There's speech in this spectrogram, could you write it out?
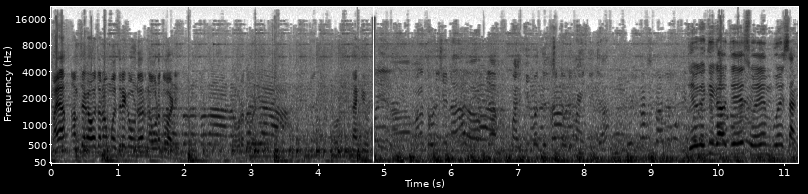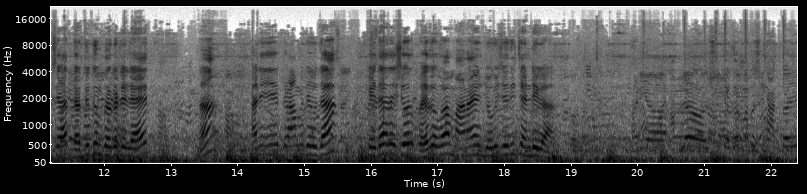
माझ्या आमच्या गावाचं नाव मजरे कौंडर नवरतवाडी. नवरतवाडी. थँक्यू. देवगती गावचे स्वयंभू साक्षात धरतीतून प्रगटलेले आहेत. हां? आणि हे ग्रामदेवता केदारेश्वर भैरवा मानाई जोगेश्वरी चंडिका आणि अं, आपल्या श्री केदारनाथाशी नातं आहे.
